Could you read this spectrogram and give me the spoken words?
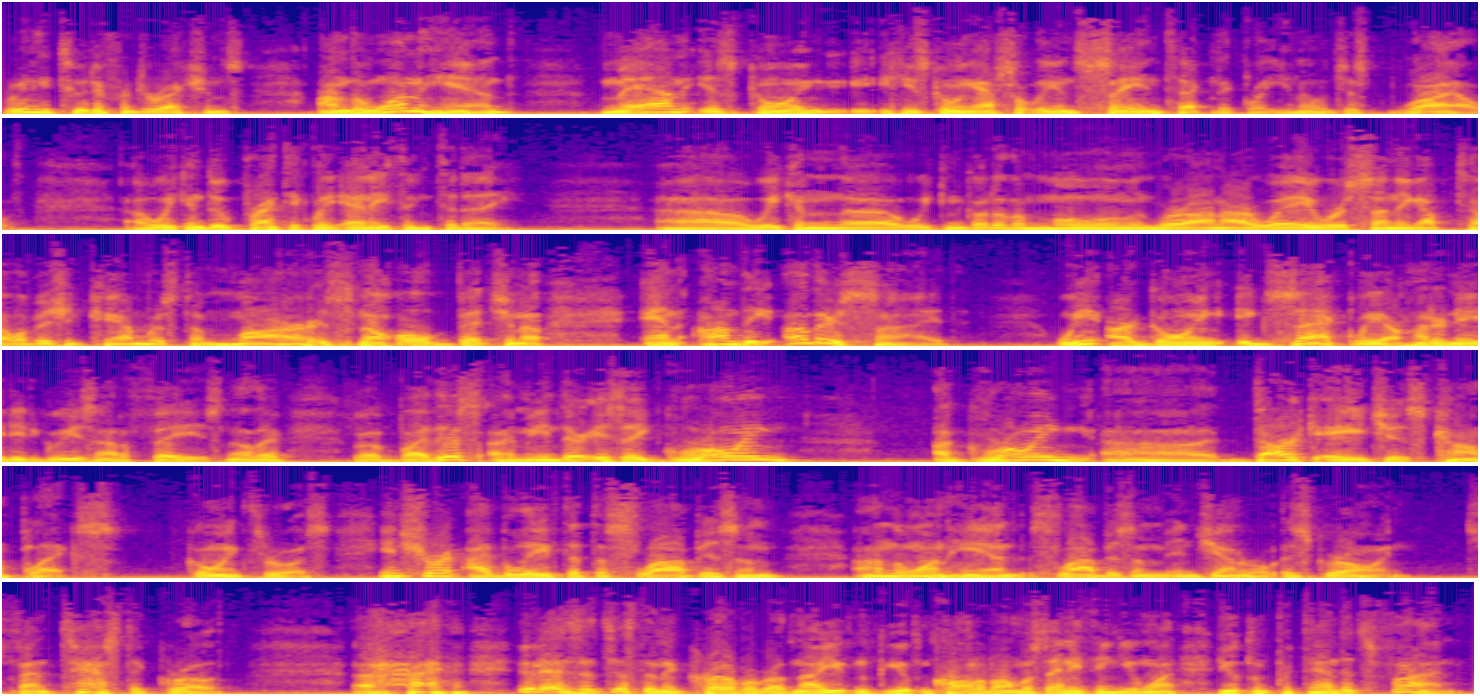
Really, two different directions. On the one hand, man is going he's going absolutely insane technically, you know, just wild. Uh, we can do practically anything today. Uh, we can uh, we can go to the moon, and we're on our way. We're sending up television cameras to Mars, and the whole bit, you know. And on the other side, we are going exactly 180 degrees out of phase. Now, there, uh, by this I mean there is a growing a growing uh, Dark Ages complex going through us. In short, I believe that the slobism, on the one hand, slobism in general is growing. It's fantastic growth. It is. It's just an incredible growth. Now you can you can call it almost anything you want. You can pretend it's fun.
